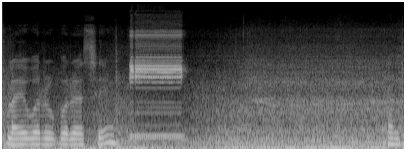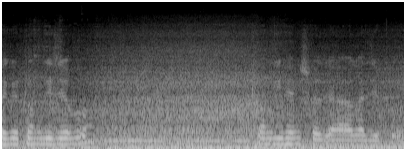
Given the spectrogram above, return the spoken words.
ফ্লাইওভারের উপরে আছি। এখান থেকে টঙ্গি যাব। টঙ্গি হয়ে সোজা গাজীপুর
